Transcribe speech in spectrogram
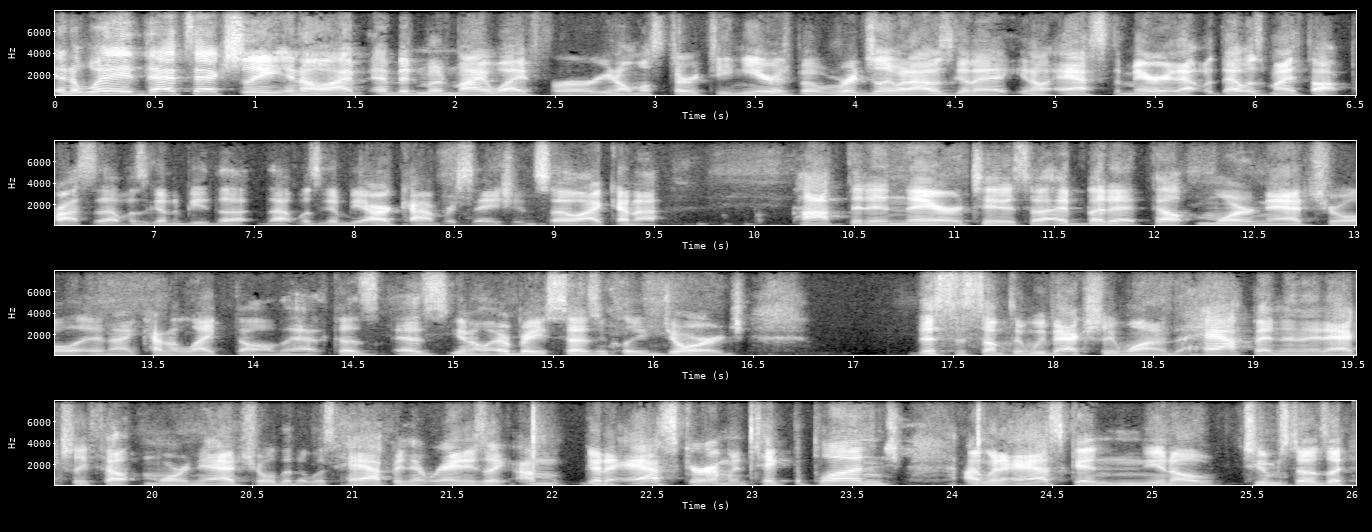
in a way, that's actually you know I've, I've been with my wife for you know almost 13 years, but originally when I was gonna you know ask to marry, that was that was my thought process. That was gonna be the that was gonna be our conversation. So I kind of popped it in there too. So, I, but it felt more natural, and I kind of liked all that because, as you know, everybody says, including George, this is something we've actually wanted to happen, and it actually felt more natural that it was happening. That Randy's like, I'm gonna ask her, I'm gonna take the plunge, I'm gonna ask it, and you know, Tombstone's like,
